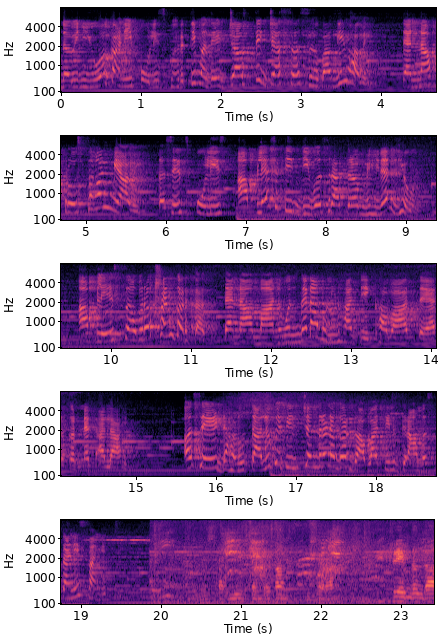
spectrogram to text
नवीन युवकांनी पोलीस भरतीमध्ये जास्तीत जास्त सहभागी व्हावे. त्यांना प्रोत्साहन मिळावे. तसेच पोलीस आपल्यासाठी दिवस रात्र मेहनत घेऊन आपले संरक्षण करतात. त्यांना मानवंदना म्हणून हा देखावा तयार करण्यात आला आहे. असे डहाणू तालुक्यातील चंद्रनगर गावातील ग्रामस्थांनी सांगितले. मी चंद्रकांत विश्वरा प्रेमगंगा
